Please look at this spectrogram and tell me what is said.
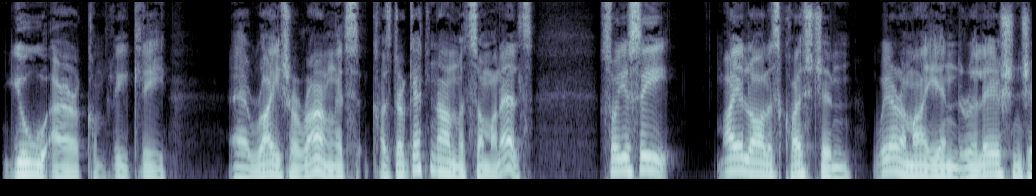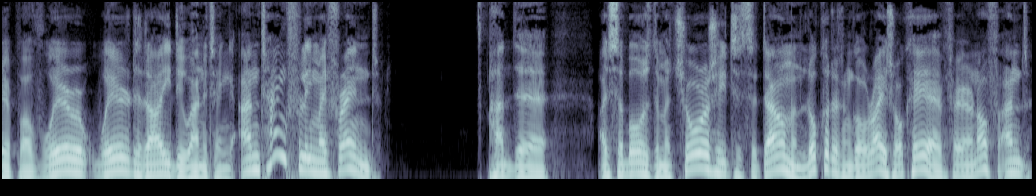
you are completely uh, right or wrong. It's because they're getting on with someone else. So you see, my lawless question where am I in the relationship of where where did I do anything? And thankfully, my friend had the, I suppose, the maturity to sit down and look at it and go right, okay, fair enough. And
